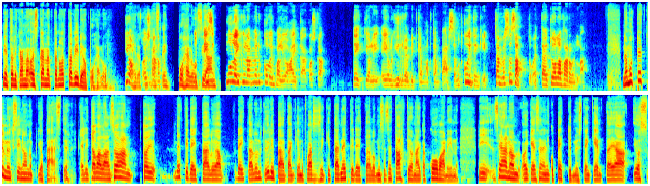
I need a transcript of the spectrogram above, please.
Niin, että oli kann- olisi kannattanut ottaa videopuhelu. Joo, olisi kannattanut. Puhelun Mut sijaan. Ei se, mulla ei kyllä mennyt kovin paljon aikaa, koska deitti oli, ei ollut hirveän pitkän matkan päässä, mutta kuitenkin tämmöistä sattuu, että täytyy olla varuillaan. No mutta pettymyksiin on jo päästy. Eli Joo. tavallaan se onhan toi nettideittailu ja deittailu nyt ylipäätäänkin, mutta varsinkin tämä nettideittailu, missä se tahti on aika kova, niin, niin sehän on oikein sellainen niin pettymysten kenttä. Ja jos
